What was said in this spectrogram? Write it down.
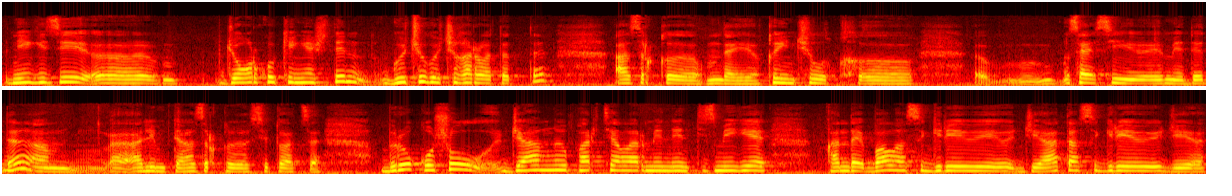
негизи жогорку кеңештен көчөгө чыгарып атат да. Азыркы мындай кыйынчылык саясий эмеде да алимтте азыркы ситуация. Бирок ошол жаңы партиялар менен тизмеге кандай баласы киреби же атасы киреби же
